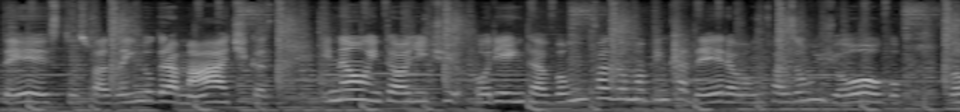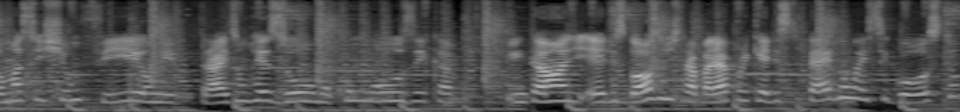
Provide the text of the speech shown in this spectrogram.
textos, fazendo gramáticas. E não, então a gente orienta, vamos fazer uma brincadeira, vamos fazer um jogo, vamos assistir um filme, traz um resumo com música. Então eles gostam de trabalhar porque eles pegam esse gosto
